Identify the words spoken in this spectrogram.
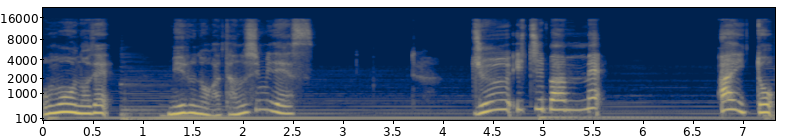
思うので見るのが楽しみです。11番目、愛と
